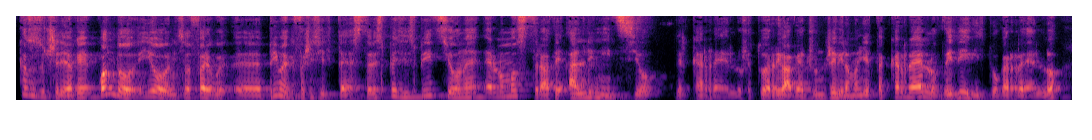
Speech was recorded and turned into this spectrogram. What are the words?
Cosa succedeva? Che quando io ho iniziato a fare, eh, prima che facessi il test, le spese di spedizione erano mostrate all'inizio del carrello, cioè tu arrivavi, aggiungevi la maglietta a carrello, vedevi il tuo carrello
